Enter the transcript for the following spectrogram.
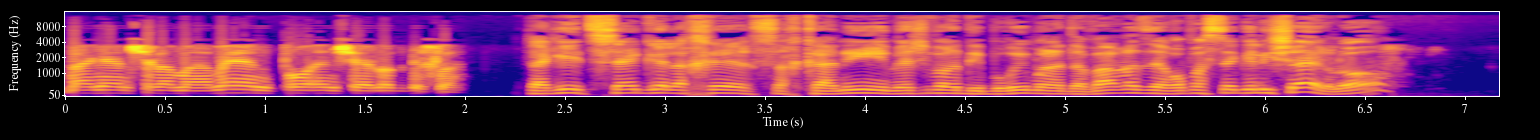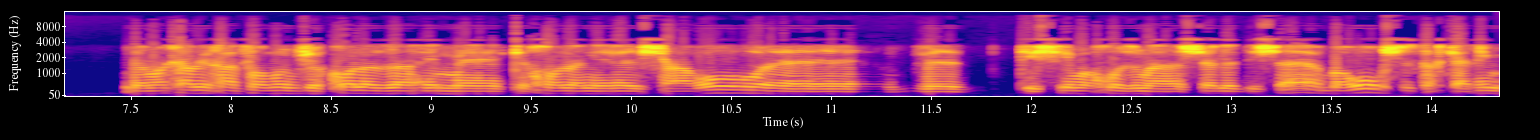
בעניין של המאמן, פה אין שאלות בכלל. תגיד, סגל אחר, שחקנים, יש כבר דיבורים על הדבר הזה, רוב הסגל יישאר, לא? במכבי חיפה אומרים שכל הזרים אה, ככל הנראה יישארו, אה, 90% מהשלד יישאר, ברור ששחקנים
